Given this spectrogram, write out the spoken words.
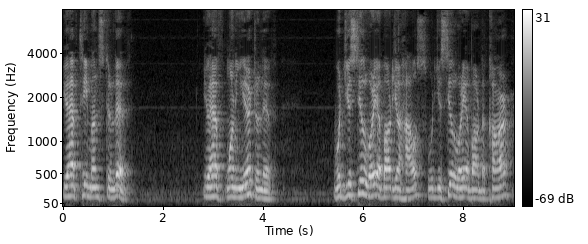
you have three months to live, you have one year to live, would you still worry about your house? Would you still worry about the car?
